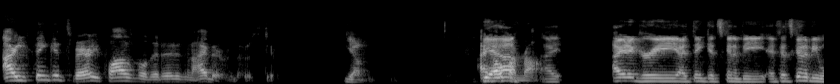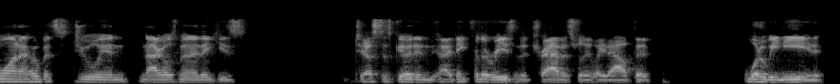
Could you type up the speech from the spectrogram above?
I think it's very plausible that it isn't either of those two. Yep. I yeah, hope I'm wrong. I I'd agree. I think it's going to be if it's going to be one. I hope it's Julian Nagelsmann. I think he's just as good, and I think for the reason that Travis really laid out that what do we need?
